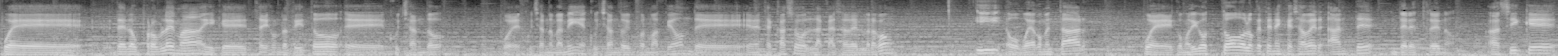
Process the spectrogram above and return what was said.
pues de los problemas y que estéis un ratito eh, escuchando, pues escuchándome a mí, escuchando información de, en este caso, la Casa del Dragón. Y os voy a comentar, pues como digo, todo lo que tenéis que saber antes del estreno. Así que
